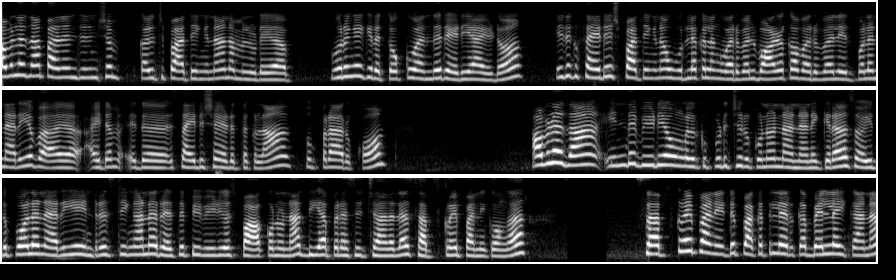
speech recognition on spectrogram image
அவ்வளோதான் பதினஞ்சு நிமிஷம் கழித்து பார்த்தீங்கன்னா நம்மளுடைய முருங்கைக்கீரை தொக்கு வந்து ரெடி ஆகிடும் இதுக்கு சைட் டிஷ் பார்த்தீங்கன்னா உருளைக்கிழங்கு வறுவல் வாழைக்காய் வறுவல் இது போல் நிறைய ஐட்டம் இது சைட் டிஷ்ஷாக எடுத்துக்கலாம். சூப்பராக இருக்கும். அவ்வளோதான் இந்த வீடியோ உங்களுக்கு பிடிச்சிருக்குன்னு நான் நினைக்கிறேன். ஸோ இது போல் நிறைய இன்ட்ரெஸ்டிங்கான ரெசிபி வீடியோஸ் பார்க்கணுன்னா தியா பிரசி சேனலை சப்ஸ்கிரைப் பண்ணிக்கோங்க. சப்ஸ்கிரைப் பண்ணிவிட்டு பக்கத்தில் இருக்க பெல் ஐக்கானை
